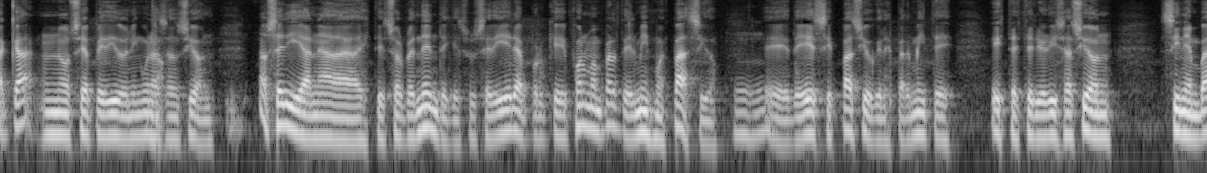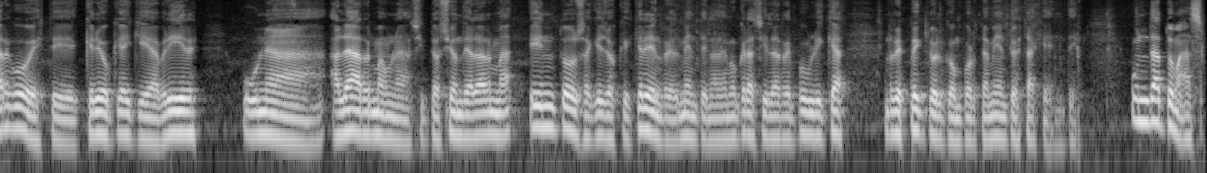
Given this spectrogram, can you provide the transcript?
Acá no se ha pedido ninguna sanción. No sería nada este, sorprendente que sucediera porque forman parte del mismo espacio, eh, de ese espacio que les permite esta exteriorización. Sin embargo, este, creo que hay que abrir una alarma, una situación de alarma en todos aquellos que creen realmente en la democracia y la república respecto del comportamiento de esta gente. Un dato más,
